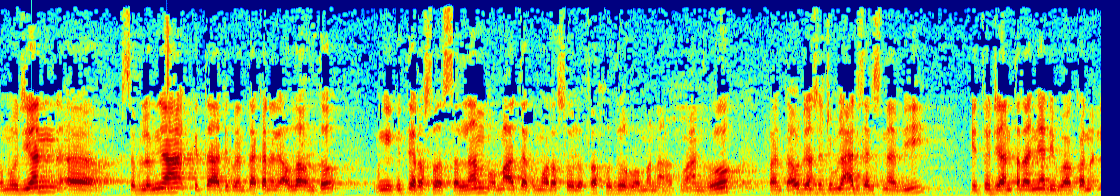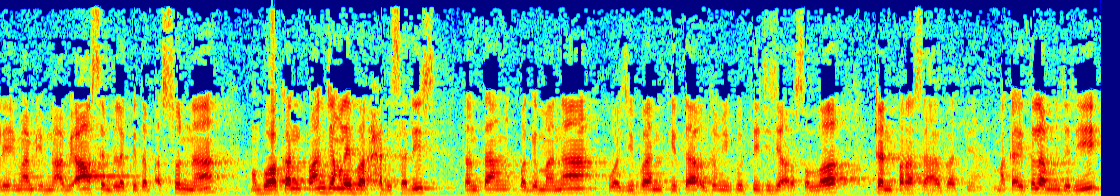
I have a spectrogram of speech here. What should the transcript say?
Kemudian uh, sebelumnya kita diperintahkan oleh Allah untuk mengikuti Rasulullah SAW. Wa ma'atakum rasuluh fakhuduh wa manahakum anhu. Fantahu dan sejumlah hadis-hadis Nabi itu di antaranya dibawakan oleh Imam Ibn Abi Asim dalam kitab As-Sunnah membawakan panjang lebar hadis-hadis tentang bagaimana kewajiban kita untuk mengikuti jejak Rasulullah dan para sahabatnya. Maka itulah menjadi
